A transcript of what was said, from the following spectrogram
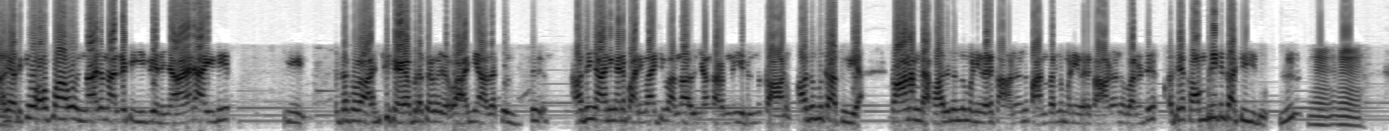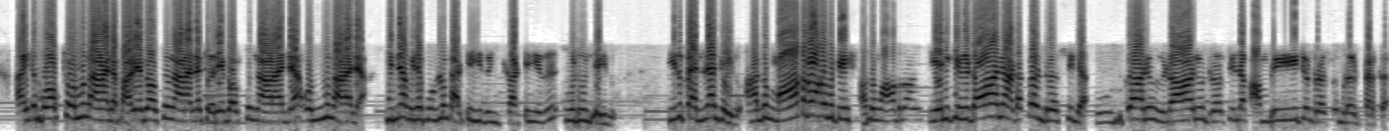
അത് ഇടയ്ക്ക് ഓഫ് ആവും. എന്നാലും നല്ല ടി വിയാണ് ഞാൻ അതിന് ഈ ഇതൊക്കെ വാങ്ങിച്ച് കേബിളൊക്കെ വാങ്ങി അതൊക്കെ ഇട്ട് അത് ഞാനിങ്ങനെ പണിമാറ്റി വന്നാൽ അത് ഞാൻ കടന്ന് ഇരുന്ന് കാണും. അതും കത്തുക കാണണ്ട. പതിനൊന്ന് മണി വരെ കാണുന്നു പന്ത്രണ്ട് മണി വരെ കാണുമെന്ന് പറഞ്ഞിട്ട് അതിനെ കംപ്ലീറ്റ് കട്ട് ചെയ്തു. അതിന്റെ ബോക്സ് ഒന്നും കാണാനില്ല. പഴയ ബോക്സും കാണാനില്ല ചെറിയ ബോക്സും കാണാനില്ല ഒന്നും കാണാനില്ല. പിന്നെ പിന്നെ ഫുള്ളും കട്ട് ചെയ്തു കട്ട് ചെയ്ത് വിടുകയും ചെയ്തു. ഇതിപ്പോ തന്നെ ചെയ്തു. അത് മാത്രമാണ് കിട്ടി അത് മാത്രമാണ്. എനിക്ക് ഇടാനും അടക്കം ഡ്രസ്സില്ല ഉടുക്കാനും ഇടാനും ഡ്രസ്സില്ല കംപ്ലീറ്റ് ഡ്രസ്സ് ഇവിടെ ഇട്ടർക്ക്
